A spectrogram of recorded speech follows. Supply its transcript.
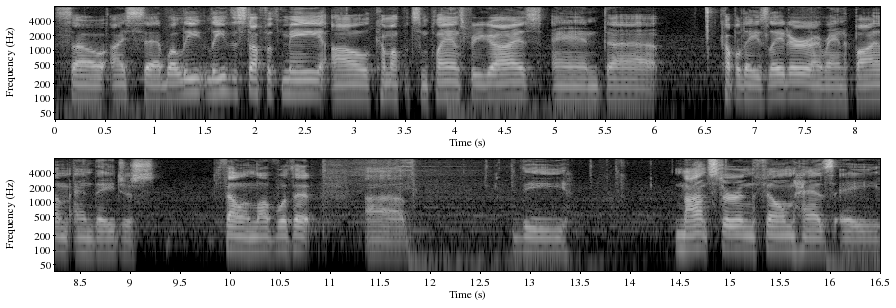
So I said, well, leave, leave the stuff with me. I'll come up with some plans for you guys. And uh, a couple days later, I ran it by them, and they just fell in love with it. Uh, the monster in the film has a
